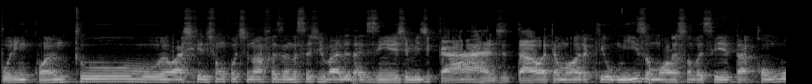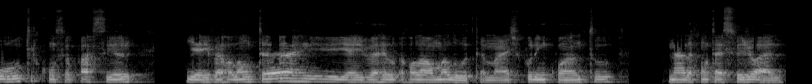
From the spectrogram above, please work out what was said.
por enquanto eu acho que eles vão continuar fazendo essas rivalidadezinhas de midcard e tal, até uma hora que o Miz ou o Morrison vai se irritar com o outro, com o seu parceiro, e aí vai rolar um turn e aí vai rolar uma luta. Mas por enquanto nada acontece feijoada.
